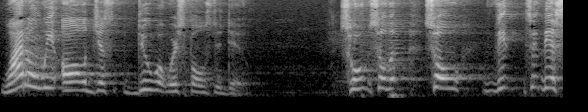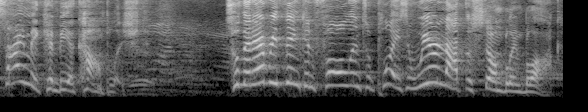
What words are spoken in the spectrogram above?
Why don't we all just do what we're supposed to do? So, so, the, so the, so the assignment can be accomplished. So that everything can fall into place. And we're not the stumbling block.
